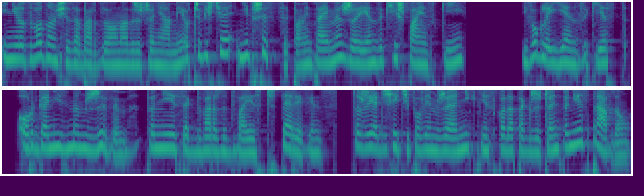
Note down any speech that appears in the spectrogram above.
i nie rozwodzą się za bardzo nad życzeniami. Oczywiście nie wszyscy. Pamiętajmy, że język hiszpański i w ogóle język jest organizmem żywym. To nie jest jak dwa razy dwa jest cztery, więc to, że ja dzisiaj ci powiem, że nikt nie składa tak życzeń, to nie jest prawdą.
